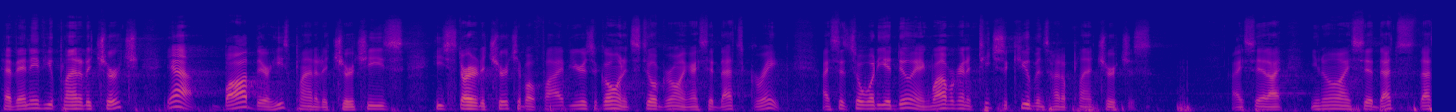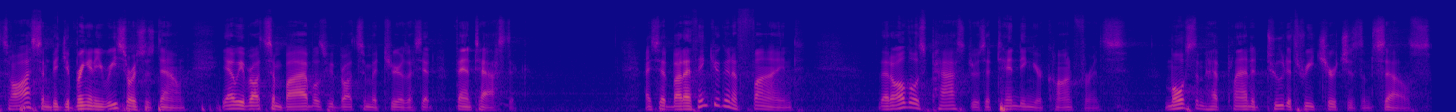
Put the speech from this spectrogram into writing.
Have any of you planted a church? Yeah, Bob there, he's planted a church. He's, he started a church about five years ago and it's still growing. I said, That's great. I said, So what are you doing? Well, we're going to teach the Cubans how to plant churches. I said, I, you know, I said, that's, that's awesome. Did you bring any resources down? Yeah, we brought some Bibles, we brought some materials. I said, fantastic. I said, but I think you're going to find that all those pastors attending your conference, most of them have planted two to three churches themselves.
